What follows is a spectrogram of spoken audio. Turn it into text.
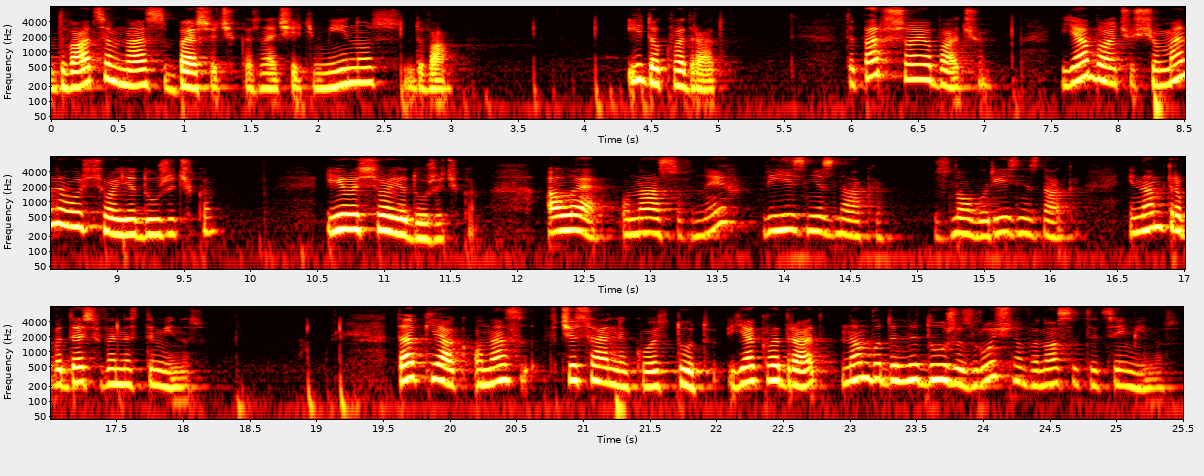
2 це в нас бешечка, значить мінус 2. І до квадрату. Тепер що я бачу? Я бачу, що в мене ось є дужечка. І ось є дужечка. Але у нас в них різні знаки. Знову різні знаки. І нам треба десь винести мінус. Так як у нас в чисельнику ось тут є квадрат, нам буде не дуже зручно виносити цей мінус.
